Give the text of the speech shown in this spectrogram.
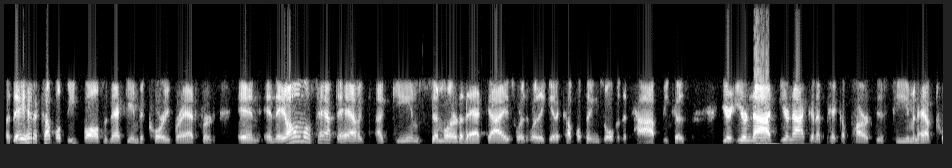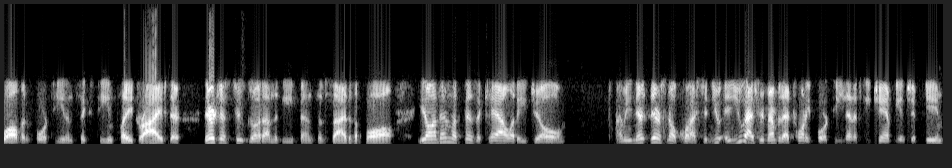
but they hit a couple deep balls in that game to Corey Bradford, and and they almost have to have a, a game similar to that, guys, where where they get a couple things over the top because you're you're not you're not going to pick apart this team and have 12 and 14 and 16 play drives. They're they're just too good on the defensive side of the ball, you know. And then the physicality, Joe. I mean, there, there's no question. You you guys remember that 2014 NFC Championship game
